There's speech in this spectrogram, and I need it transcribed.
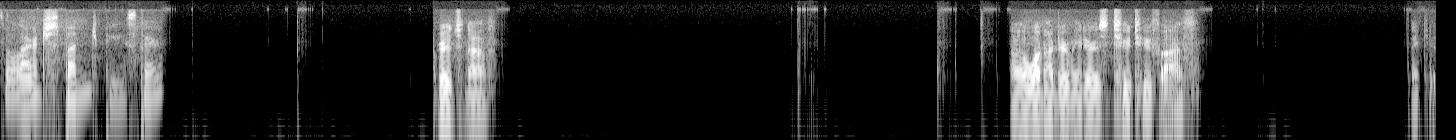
It's a large sponge piece there. Bridge nav. Uh, 100 meters, 225. Thank you.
